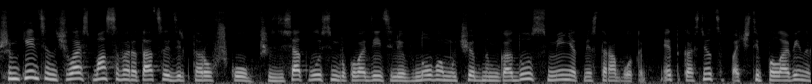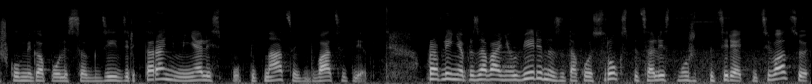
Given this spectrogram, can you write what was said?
В Шимкенте началась массовая ротация директоров школ. 68 руководителей в новом учебном году сменят место работы. Это коснется почти половины школ мегаполиса, где директора не менялись по 15-20 лет. Управление образования уверено, за такой срок специалист может потерять мотивацию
